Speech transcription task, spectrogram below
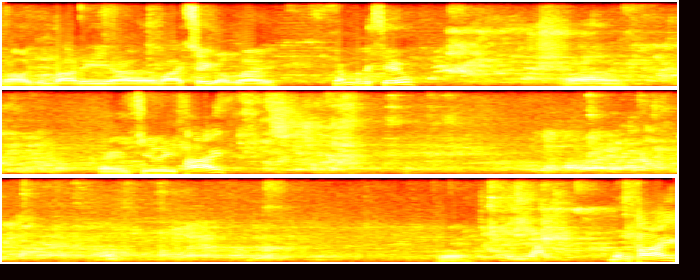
Rồi chúng ta đi ờ, uh, qua CGV ngắm một tí xíu. Đó. hàng chili Thái. Rồi. Món Thái.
